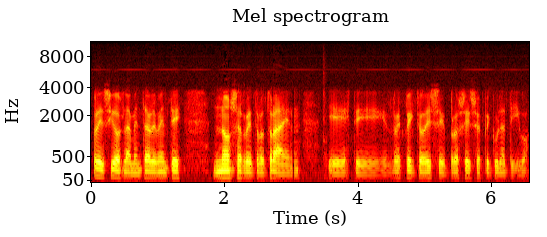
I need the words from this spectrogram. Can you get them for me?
precios lamentablemente no se retrotraen este, respecto de ese proceso especulativo.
